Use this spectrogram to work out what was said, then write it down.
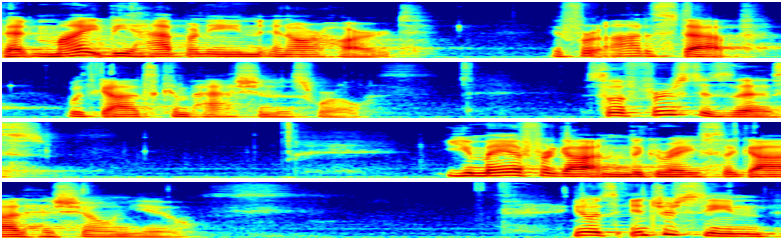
that might be happening in our heart if we're out of step with God's compassion in this world. So the first is this you may have forgotten the grace that God has shown you. You know, it's interesting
